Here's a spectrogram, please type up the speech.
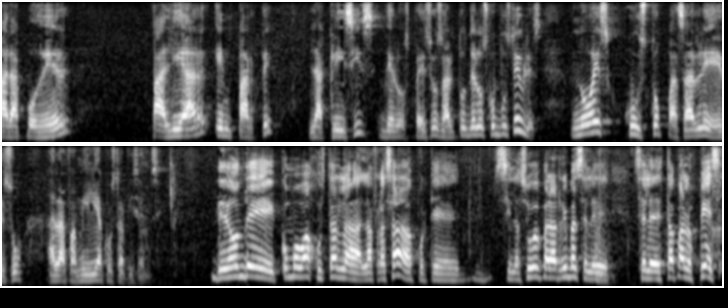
para poder paliar en parte la crisis de los precios altos de los combustibles. No es justo pasarle eso a la familia costarricense. ¿De dónde, cómo va a ajustar la, frazada? Porque si la sube para arriba se le, se le destapan los pies.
